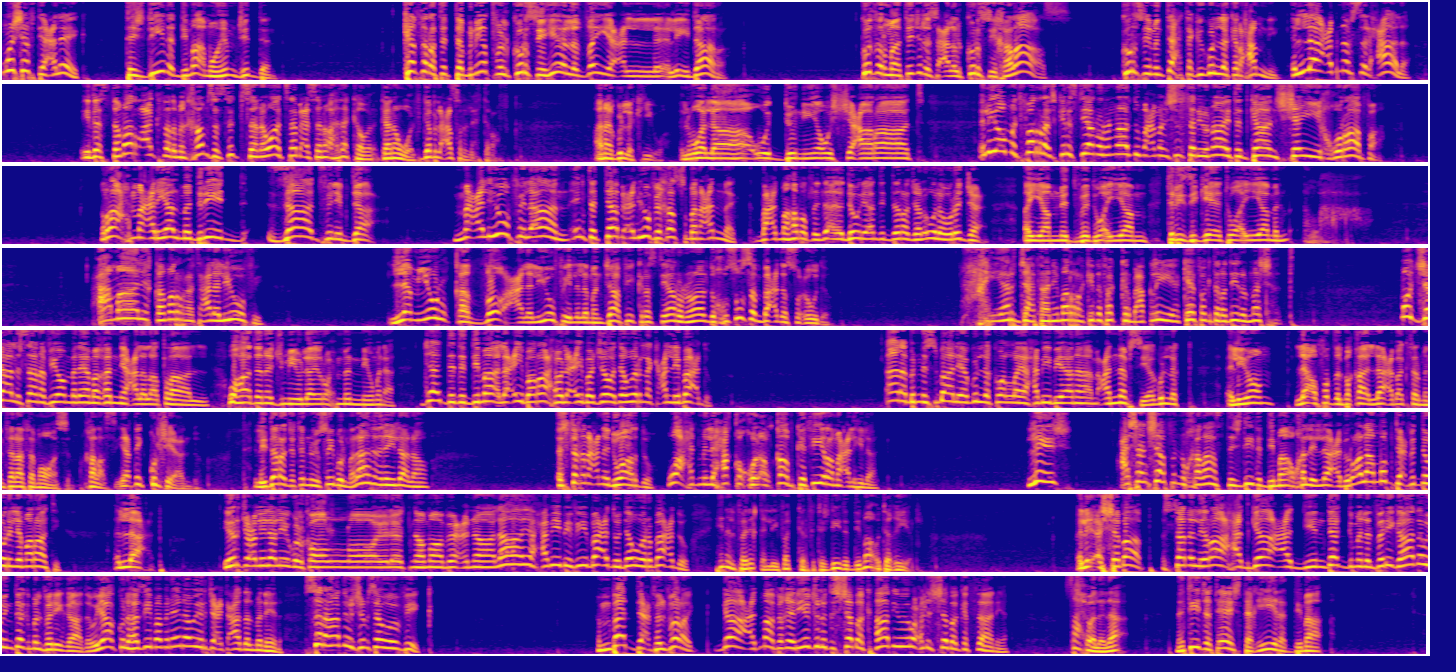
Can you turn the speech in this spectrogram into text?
مش يفتي عليك؟ تجديد الدماء مهم جدا. كثرة التبنيط في الكرسي هي اللي تضيع الإدارة. كثر ما تجلس على الكرسي خلاص. كرسي من تحتك يقول لك ارحمني. اللاعب نفس الحالة. إذا استمر أكثر من خمسة ست سنوات سبع سنوات هذا كان أول قبل عصر الاحتراف. أنا أقول لك أيوة الولاء والدنيا والشعارات. اليوم اتفرج كريستيانو رونالدو مع مانشستر يونايتد كان شيء خرافة. راح مع ريال مدريد زاد في الإبداع. مع اليوفي الآن أنت تتابع اليوفي غصبا عنك. بعد ما هبط لدوري أندية الدرجة الأولى ورجع. أيام نيدفيد وأيام تريزيجيت وأيام الم... الله. عمالقة مرت على اليوفي. لم يلقى الضوء على اليوفي إلا لما جاء فيه كريستيانو رونالدو خصوصا بعد صعوده. أخي ارجع ثاني مرة كذا فكر بعقلية كيف أقدر أدير المشهد؟ مو جالس أنا في يوم من الأيام أغني على الأطلال وهذا نجمي ولا يروح مني ومن جدد الدماء لعيبة راحوا لعيبة جو دور لك على اللي بعده. أنا بالنسبة لي أقول لك والله يا حبيبي أنا عن نفسي أقول لك اليوم لا أفضل بقاء اللاعب أكثر من ثلاثة مواسم. خلاص يعطيك كل شيء عنده. لدرجة إنه يصيبه الملاذ هذا الهلال أهو. استغنى عن إدواردو واحد من اللي حققوا الألقاب كثيرة مع الهلال. ليش؟ عشان شاف إنه خلاص تجديد الدماء وخلي اللاعب يروح. الآن مبدع في الدوري الإماراتي اللاعب. يرجع الهلال يقول لك والله يا ليتنا ما بعنا. لا يا حبيبي في بعده دور بعده. هنا الفريق اللي يفكر في تجديد الدماء وتغيير. الشباب السنة اللي راحت قاعد يندق من الفريق هذا ويندق من الفريق هذا وياكل هزيمة من هنا ويرجع يتعادل من هنا. السنة هذه وش مسوي فيك؟ مبدع في الفرق قاعد ما في غير يجلد الشبك هذه ويروح للشبكة الثانية. صح ولا لا؟ نتيجة إيش؟ تغيير الدماء.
